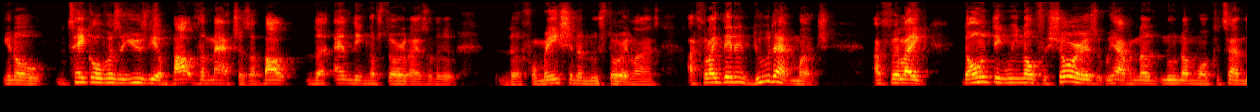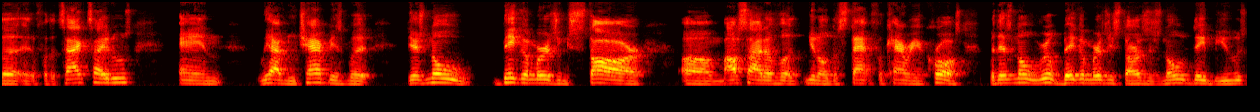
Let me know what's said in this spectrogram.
You know, takeovers are usually about the matches, about the ending of storylines or the the formation of new storylines. I feel like they didn't do that much. I feel like the only thing we know for sure is we have a new number one contender eh, for the tag titles, and we have new champions. But there's no big emerging star um, outside of a, you know the stat for Karrion Kross. But there's no real big emerging stars. There's no debuts.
